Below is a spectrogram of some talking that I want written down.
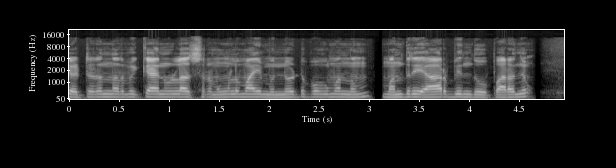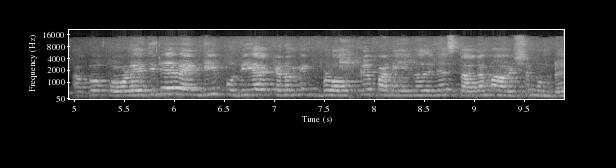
കെട്ടിടം നിർമ്മിക്കാനുള്ള ശ്രമങ്ങളുമായി മുന്നോട്ടു പോകുമെന്നും മന്ത്രി ആർ ബിന്ദു പറഞ്ഞു. അപ്പോൾ കോളേജിന് വേണ്ടി പുതിയ അക്കാഡമിക് ബ്ലോക്ക് പണിയുന്നതിന് സ്ഥലം ആവശ്യമുണ്ട്.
